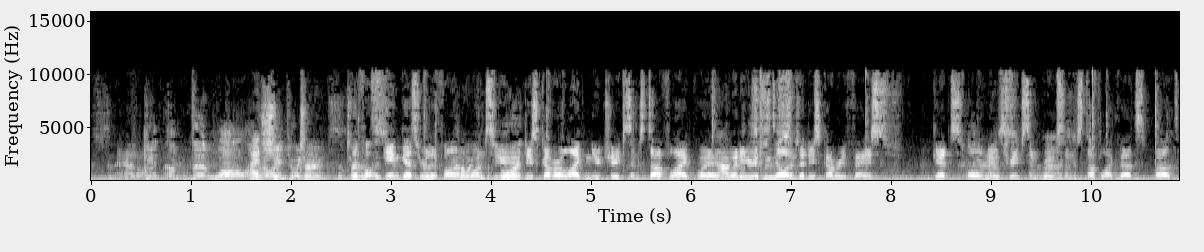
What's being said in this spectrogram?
it's just an add-on. Get up that wall. I oh, shit, enjoy the turret. games. The The fu- turrets. game gets really Gotta fun wait once the you bullet. discover like new tricks and stuff. Like when, Now when with you're this still boost. in the discovery phase, gets all new is. tricks and routes Nice. and stuff like that. But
